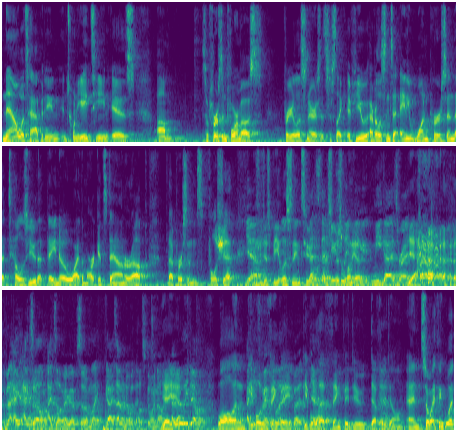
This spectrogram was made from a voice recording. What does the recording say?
Now what's happening in 2018 is um, so first and foremost for your listeners it's just like if you ever listen to any one person that tells you that they know why the market's down or up that person's full of shit Yeah. you should just be listening to That's that's there's usually plenty me, of- me, guys, right? yeah But I, I tell them, I tell them every episode, I'm like, guys, I don't know what the hell's going on. Yeah, yeah. I really don't. Well, and people who think they but people yeah. that think they do definitely Yeah. don't. And so I think what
